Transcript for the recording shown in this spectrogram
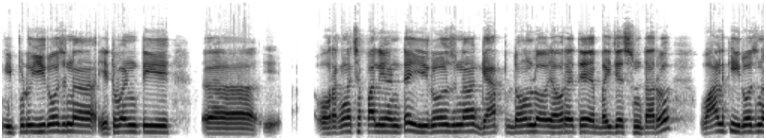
ఇప్పుడు ఈ రోజున ఎటువంటి ఒక రకంగా చెప్పాలి అంటే ఈ రోజున గ్యాప్ డౌన్లో ఎవరైతే బై చేస్తుంటారో వాళ్ళకి ఈ రోజున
